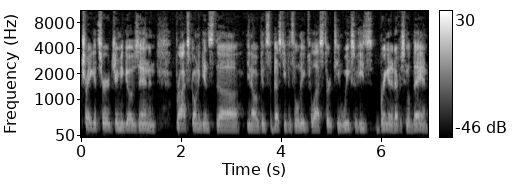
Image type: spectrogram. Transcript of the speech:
Trey gets hurt, Jimmy goes in, and Brock's going against the you know against the best defense in the league for the last 13 weeks. So he's bringing it every single day. And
